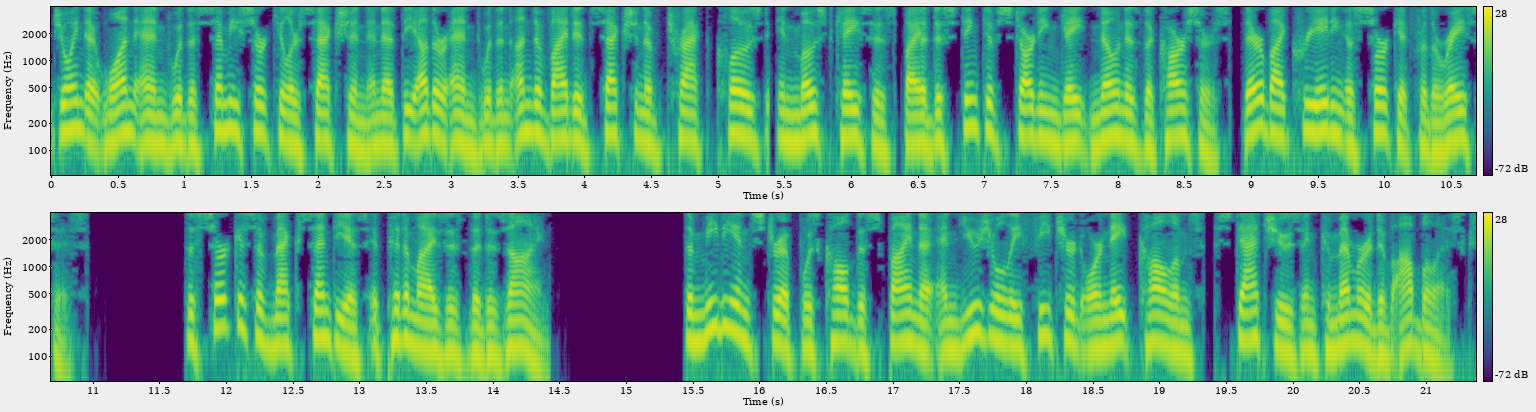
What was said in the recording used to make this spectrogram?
joined at one end with a semicircular section and at the other end with an undivided section of track closed in most cases by a distinctive starting gate known as the carceres, thereby creating a circuit for the races. The Circus of Maxentius epitomizes the design. The median strip was called the spina and usually featured ornate columns, statues and commemorative obelisks.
